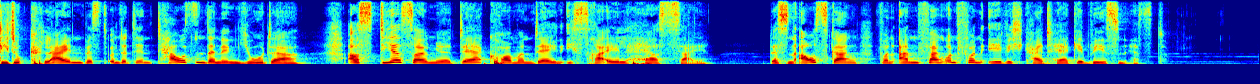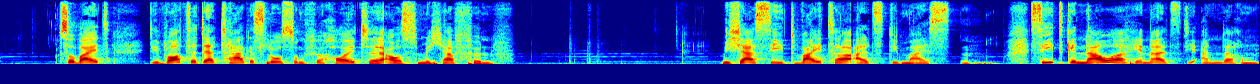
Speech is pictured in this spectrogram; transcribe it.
die du klein bist unter den Tausenden in Juda, aus dir soll mir der kommen, der in Israel Herr sei, dessen Ausgang von Anfang und von Ewigkeit her gewesen ist. Soweit die Worte der Tageslosung für heute aus Micha 5. Micha sieht weiter als die meisten, sieht genauer hin als die anderen.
